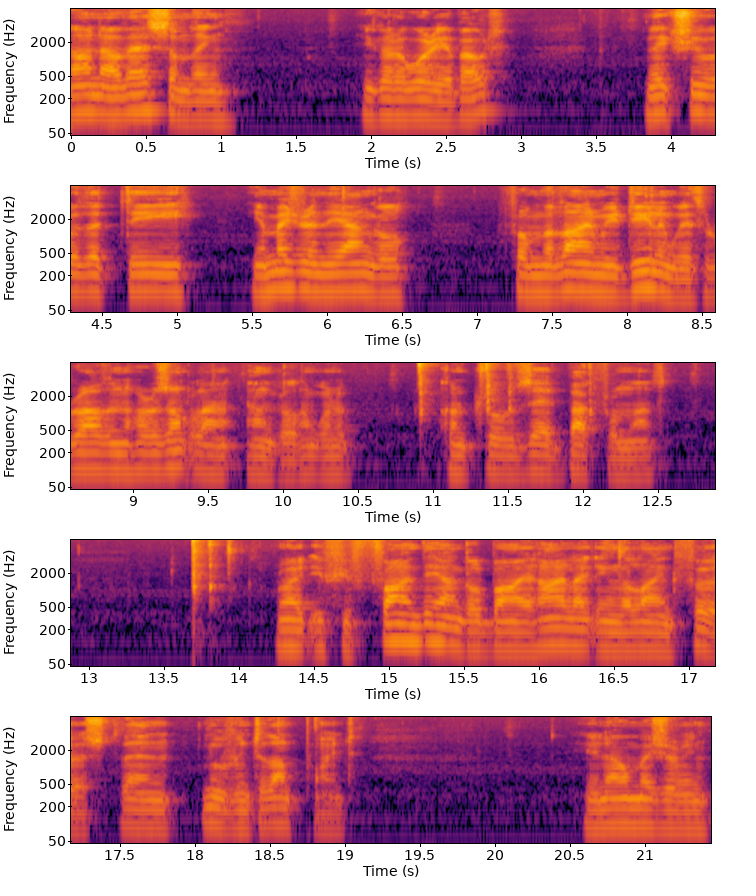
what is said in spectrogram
Oh, now there's something you've got to worry about. Make sure that the you're measuring the angle from the line we're dealing with rather than the horizontal angle. I'm going to control Z back from that. Right, if you find the angle by highlighting the line first, then moving to that point, you're now measuring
